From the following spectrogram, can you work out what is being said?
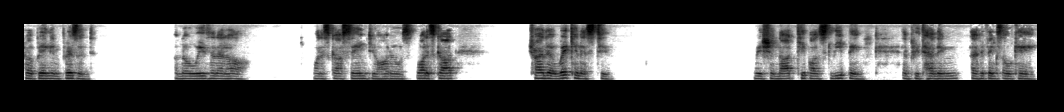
who are being imprisoned for no reason at all? What is God saying to all those? What is God trying to awaken us to? We should not keep on sleeping and pretending everything's okay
